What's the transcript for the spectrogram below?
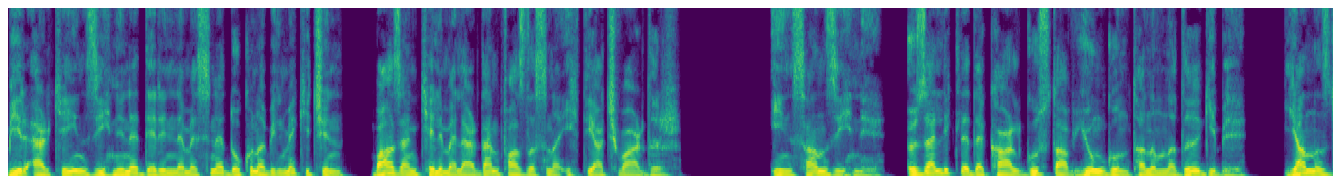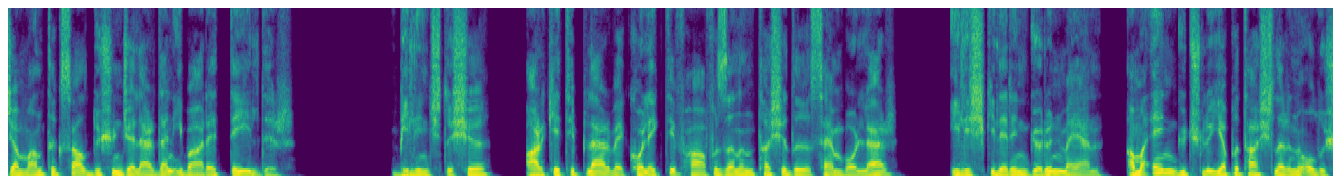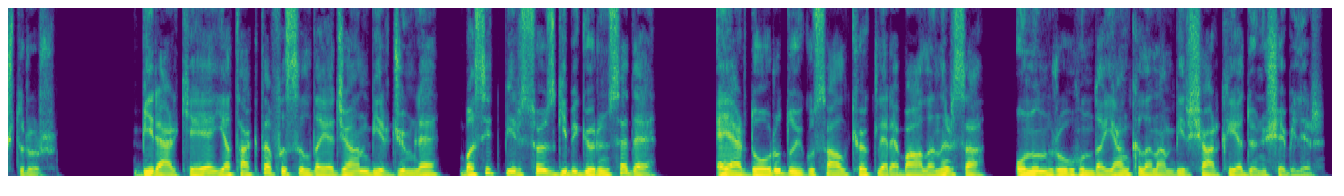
Bir erkeğin zihnine derinlemesine dokunabilmek için bazen kelimelerden fazlasına ihtiyaç vardır. İnsan zihni, özellikle de Carl Gustav Jung'un tanımladığı gibi, yalnızca mantıksal düşüncelerden ibaret değildir. Bilinç dışı, arketipler ve kolektif hafızanın taşıdığı semboller, ilişkilerin görünmeyen ama en güçlü yapı taşlarını oluşturur. Bir erkeğe yatakta fısıldayacağın bir cümle, basit bir söz gibi görünse de, eğer doğru duygusal köklere bağlanırsa, onun ruhunda yankılanan bir şarkıya dönüşebilir.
